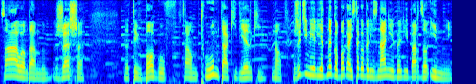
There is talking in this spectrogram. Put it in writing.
całą tam rzeszę tych bogów, całą tłum taki wielki, no. Żydzi mieli jednego Boga i z tego byli znani, byli bardzo inni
